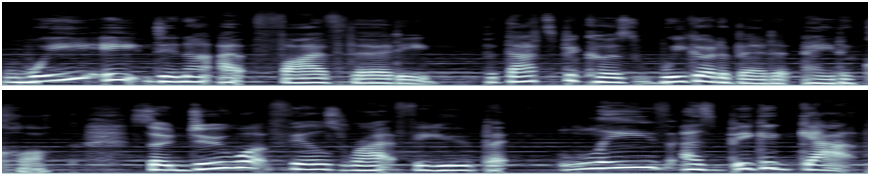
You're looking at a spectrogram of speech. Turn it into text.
We eat dinner at 5:30 but that's because we go to bed at 8 o'clock. So do what feels right for you, but leave as big a gap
